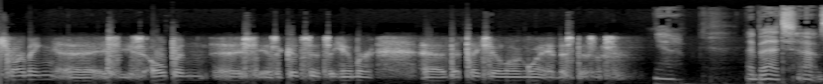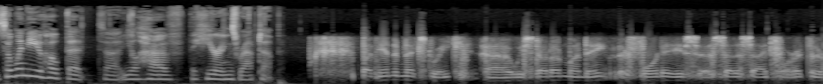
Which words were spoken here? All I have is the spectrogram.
charming. Uh, she's open. Uh, she has a good sense of humor. Uh, that takes you a long way in this business. Yeah, I bet. Uh, so when do you hope that uh, you'll have the hearings wrapped up? by the end of next week. Uh, we start on Monday. There are four days uh, set aside for it. There,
